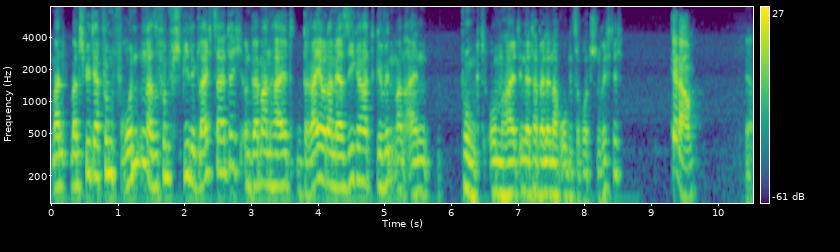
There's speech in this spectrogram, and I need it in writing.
man, man, spielt ja fünf Runden, also fünf Spiele gleichzeitig und wenn man halt drei oder mehr Siege hat, gewinnt man einen Punkt, um halt in der Tabelle nach oben zu rutschen, richtig? Genau. Ja.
